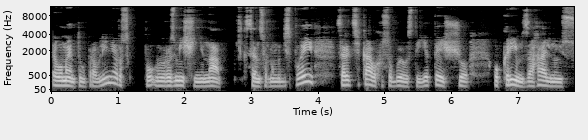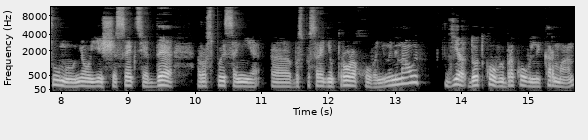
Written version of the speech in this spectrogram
елементи управління розміщені на сенсорному дисплеї. Серед цікавих особливостей є те, що окрім загальної суми, у нього є ще секція, де розписані е, безпосередньо прораховані номінали. Є додатковий браковальний карман.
